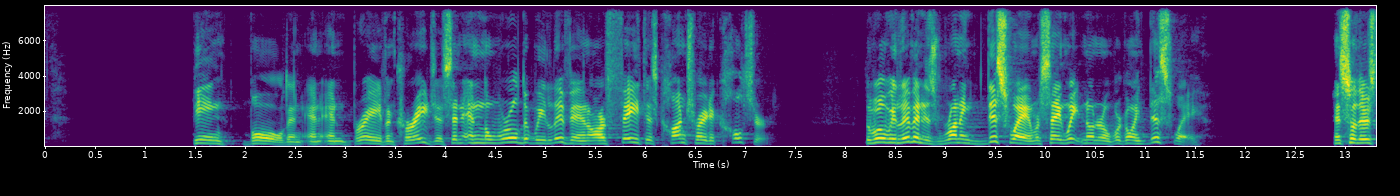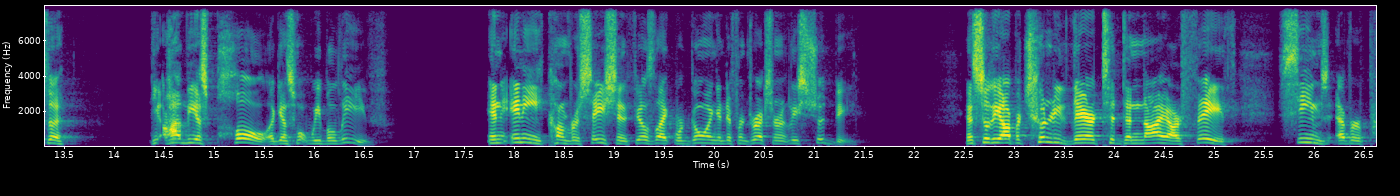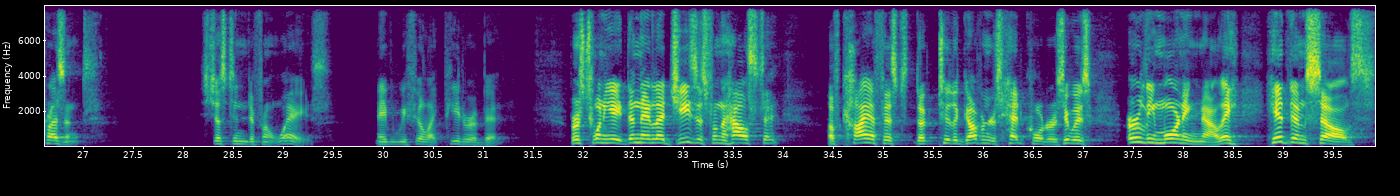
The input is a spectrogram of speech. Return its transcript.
being bold and, and, and brave and courageous. And in the world that we live in, our faith is contrary to culture. The world we live in is running this way, and we're saying, wait, no, no, no, we're going this way. And so there's the, the obvious pull against what we believe. In any conversation, it feels like we're going a different direction, or at least should be. And so the opportunity there to deny our faith seems ever present. It's just in different ways. Maybe we feel like Peter a bit. Verse 28 Then they led Jesus from the house to, of Caiaphas to the, to the governor's headquarters. It was early morning now. They hid themselves.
